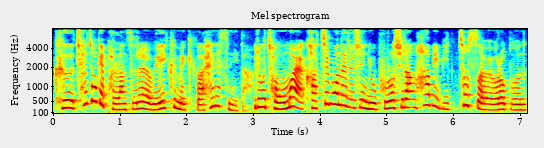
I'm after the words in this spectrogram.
그 최적의 밸런스를 웨이크메이크가 해냈습니다. 그리고 정말 같이 보내주신 이 브러쉬랑 합이 미쳤어요, 여러분.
